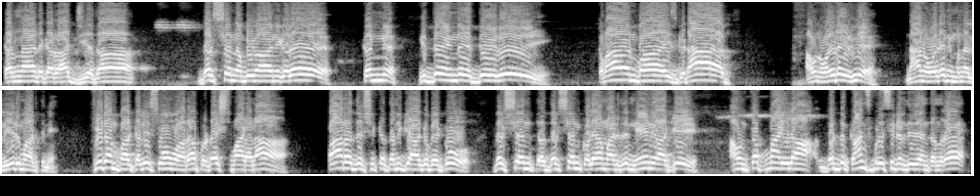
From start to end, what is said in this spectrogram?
ಕರ್ನಾಟಕ ರಾಜ್ಯದ ದರ್ಶನ್ ಅಭಿಮಾನಿಗಳೇ, ಕಣ್ಣು, ನಿದ್ದೆಯಿಂದ ಎದ್ದೇಳಿ. ಕಮಾನ್ ಬಾಯ್ಸ್ ಗಟಾಪ್ ಅವನು ಹೊರಡೆ ಇರ್ಲಿ. ನಾನು ಒಡೆ ನಿಮ್ಮನ್ನ ಲೀಡ್ ಮಾಡ್ತೀನಿ. ಫ್ರೀಡಂ ಪಾರ್ಕ್ ಅಲ್ಲಿ ಸೋಮವಾರ ಪ್ರೊಟೆಸ್ಟ್ ಮಾಡೋಣ. ಪಾರದರ್ಶಕ ತನಿಖೆ ಆಗಬೇಕು. ದರ್ಶನ್ ದರ್ಶನ್ ಕೊಲೆ ಮಾಡಿದ್ರೆ ನೇಣು ಹಾಕಿ. ಅವನ್ ತಪ್ಪು ಮಾಡಿಲ್ಲ. ದೊಡ್ಡ ಕಾನ್ಸ್ಪಿರಸಿ ನಡೆದಿದೆ ಅಂತಂದ್ರೆ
